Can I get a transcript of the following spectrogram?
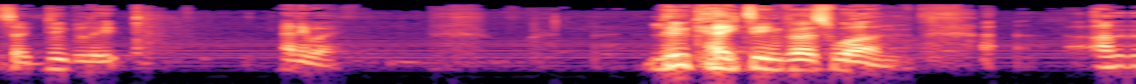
so do believe. Anyway, Luke 18, verse 1. And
